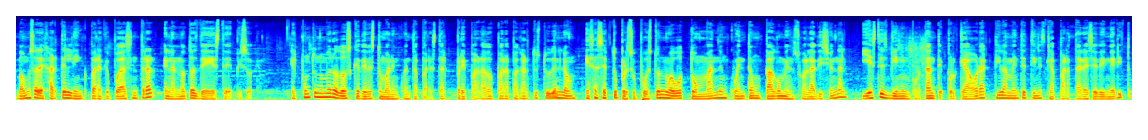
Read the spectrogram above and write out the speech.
Vamos a dejarte el link para que puedas entrar en las notas de este episodio. El punto número 2 que debes tomar en cuenta para estar preparado para pagar tu student loan es hacer tu presupuesto nuevo tomando en cuenta un pago mensual adicional. Y este es bien importante porque ahora activamente tienes que apartar ese dinerito,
